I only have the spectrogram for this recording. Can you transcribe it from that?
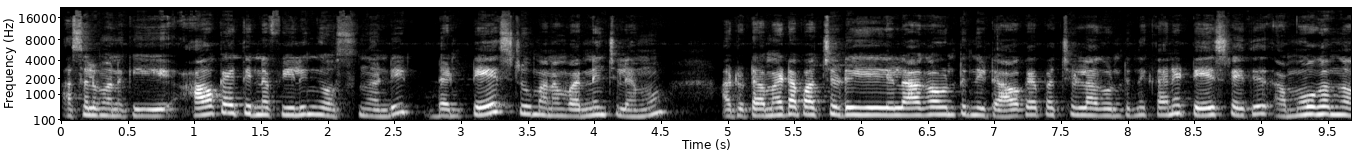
అసలు మనకి ఆవకాయ తిన్న ఫీలింగ్ వస్తుందండి. దాని టేస్ట్ మనం వర్ణించలేము. అటు టమాటా పచ్చడి లాగా ఉంటుంది ఇటు ఆవకాయ పచ్చడి లాగా ఉంటుంది కానీ టేస్ట్ అయితే అమోఘంగా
